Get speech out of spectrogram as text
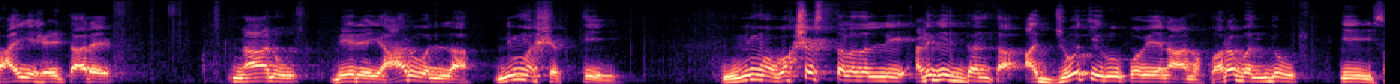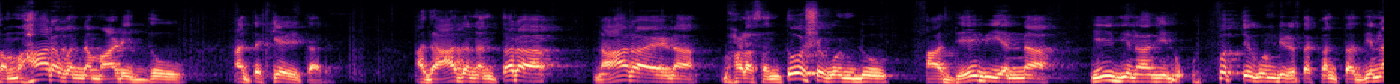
ತಾಯಿ ಹೇಳ್ತಾರೆ, ನಾನು ಬೇರೆ ಯಾರೂ ಅಲ್ಲ, ನಿಮ್ಮ ಶಕ್ತಿ. ನಿಮ್ಮ ವಕ್ಷಸ್ಥಳದಲ್ಲಿ ಅಡಗಿದ್ದಂಥ ಆ ಜ್ಯೋತಿ ರೂಪವೇ ನಾನು ಹೊರಬಂದು ಈ ಸಂಹಾರವನ್ನ ಮಾಡಿದ್ದು, ಅಂತ ಕೇಳ್ತಾರೆ. ಅದಾದ ನಂತರ ನಾರಾಯಣ ಬಹಳ ಸಂತೋಷಗೊಂಡು ಆ ದೇವಿಯನ್ನ ಈ ದಿನ ನೀನು ಉತ್ಪತ್ತಿಗೊಂಡಿರತಕ್ಕಂಥ ದಿನ,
